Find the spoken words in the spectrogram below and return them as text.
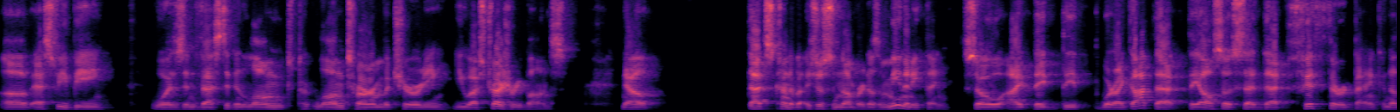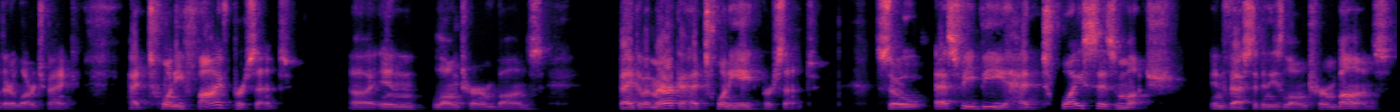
of SVB was invested in long long-term maturity U.S. Treasury bonds. Now, that's kind of it's just a number; it doesn't mean anything. So I they the where I got that they also said that Fifth Third Bank, another large bank, had 25 percent uh, in long-term bonds. Bank of America had 28 percent. So SVB had twice as much invested in these long-term bonds.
